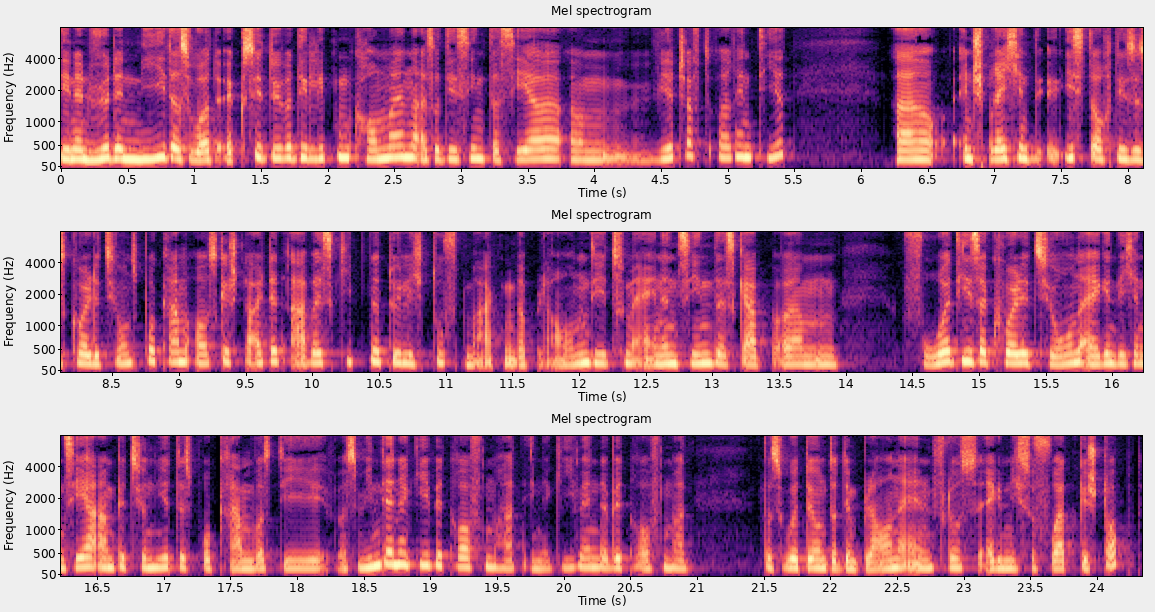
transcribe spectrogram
denen würde nie das Wort Öxit über die Lippen kommen. Also die sind da sehr ähm, wirtschaftsorientiert. Äh, entsprechend ist auch dieses Koalitionsprogramm ausgestaltet, aber es gibt natürlich Duftmarken der Blauen, die zum einen sind, es gab ähm, vor dieser Koalition eigentlich ein sehr ambitioniertes Programm, was die, was Windenergie betroffen hat, Energiewende betroffen hat. Das wurde unter dem blauen Einfluss eigentlich sofort gestoppt.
